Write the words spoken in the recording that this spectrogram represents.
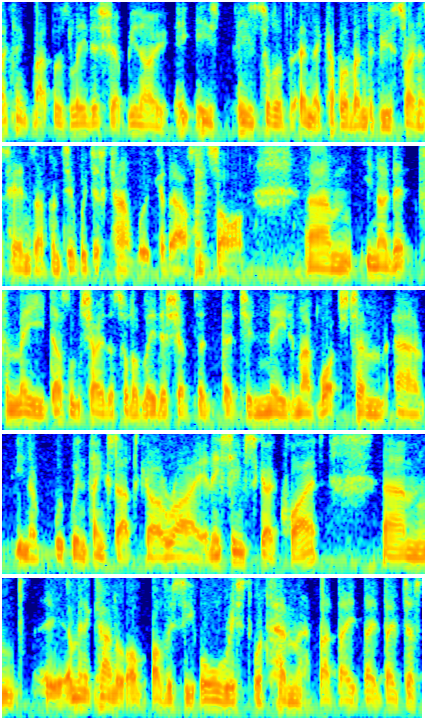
I, think Buttler's leadership, you know, he, he's he's sort of in a couple of interviews thrown his hands up and said we just can't work it out and so on. Um, you know, that for me doesn't show the sort of leadership that, that you need. And I've watched him, uh, you know, w- when things start to go awry, and he seems to go quiet. Um, I mean, it can't obviously all rest with him, but they, they they've just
